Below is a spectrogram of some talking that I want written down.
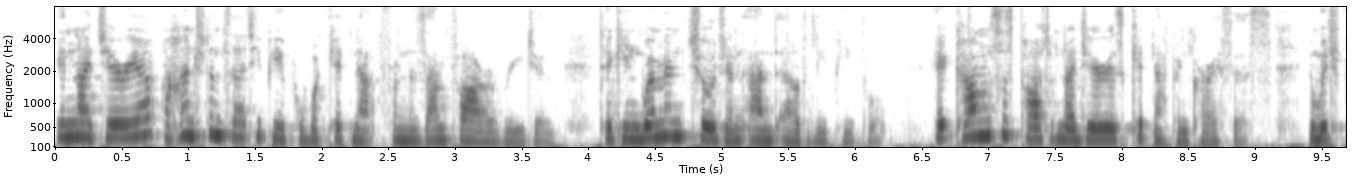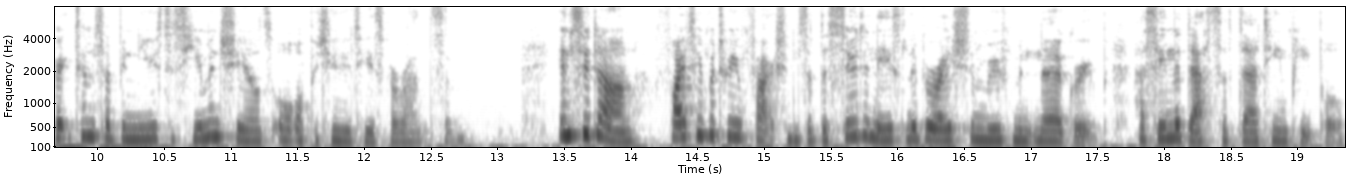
In Nigeria, 130 people were kidnapped from the Zamfara region, taking women, children, and elderly people. It comes as part of Nigeria's kidnapping crisis, in which victims have been used as human shields or opportunities for ransom. In Sudan, fighting between factions of the Sudanese Liberation Movement Nur group has seen the deaths of 13 people.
